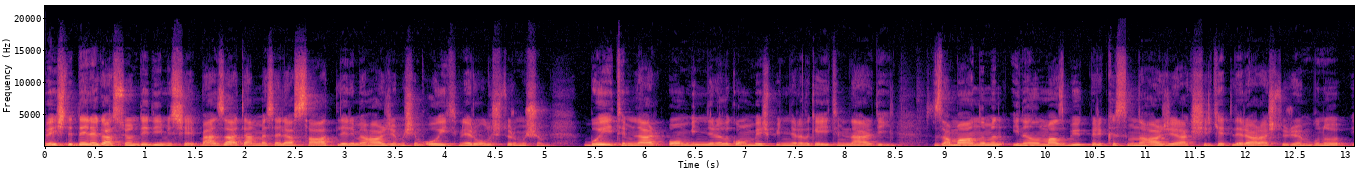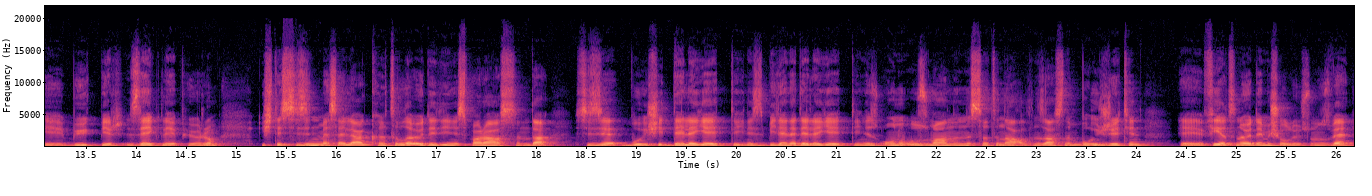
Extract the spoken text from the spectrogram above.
Ve işte delegasyon dediğimiz şey. Ben zaten mesela saatlerimi harcamışım, o eğitimleri oluşturmuşum. Bu eğitimler 10 bin liralık, 15 bin liralık eğitimler değil. Zamanımın inanılmaz büyük bir kısmını harcayarak şirketleri araştırıyorum. Bunu e, büyük bir zevkle yapıyorum. İşte sizin mesela katıla ödediğiniz para aslında size bu işi delege ettiğiniz, bilene delege ettiğiniz, onun uzmanlığını satın aldığınız aslında bu ücretin e, fiyatını ödemiş oluyorsunuz ve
